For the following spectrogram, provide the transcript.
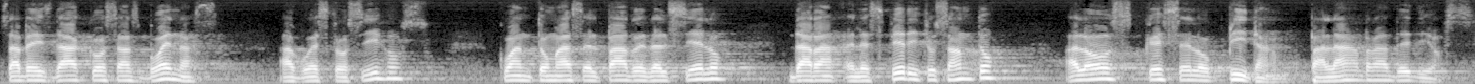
sabéis dar cosas buenas a vuestros hijos, cuanto más el Padre del cielo dará el Espíritu Santo a los que se lo pidan. Palabra de Dios.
